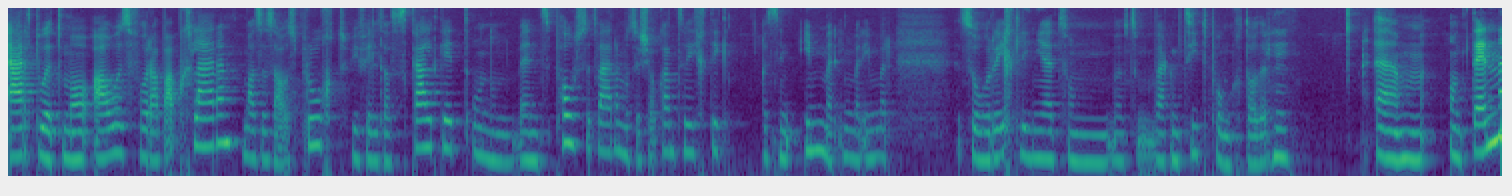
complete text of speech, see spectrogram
er tut mal alles vorab abklären, was es alles braucht, wie viel das Geld gibt und, und wenn es gepostet werden muss, ist auch ganz wichtig. Es sind immer, immer, immer so Richtlinien zum, zum, wegen dem Zeitpunkt, oder? Mhm. Ähm, und dann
